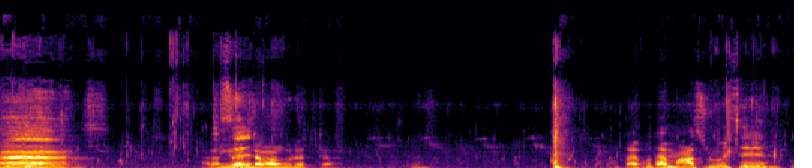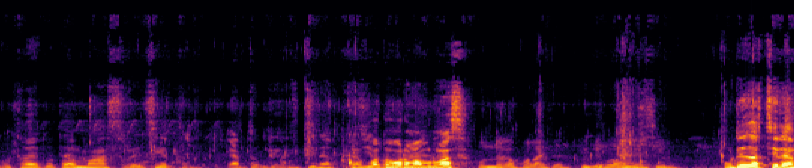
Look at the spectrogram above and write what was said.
হ্যাঁ। আর আছে? একটা মাগুর একটা। কোথায় কোথায়? মাছ রয়েছে? কোথায় কোথায়? মাছ রয়েছে এত এত না কত বড় মাগুর মাছ? কোন জায়গায় ফলাইছে? ঢুকে ফলা মুশকিল উঠে যাচ্ছিলাম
